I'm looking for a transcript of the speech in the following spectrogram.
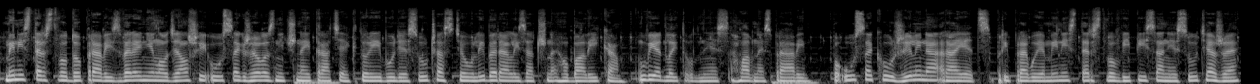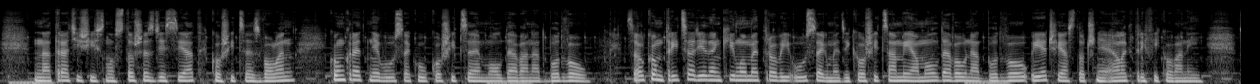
Ministerstvo dopravy zverejnilo ďalší úsek železničnej trate, ktorý bude súčasťou liberalizačného balíka. Uviedli to dnes hlavné správy. Po úseku Žilina Rajec pripravuje ministerstvo vypísanie súťaže na trati číslo 160 Košice zvolen, konkrétne v úseku Košice Moldava nad Bodvou. Celkom 31 kilometrový úsek medzi Košicami a Moldavou nad Bodvou je čiastočne elektrifikovaný. V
